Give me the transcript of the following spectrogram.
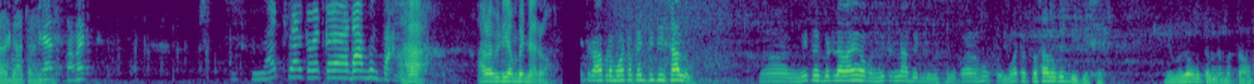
આવી ગયા. લાઈક શેર કમેન્ટ કરવા ના ભૂલતા. હા હાલો વીડિયો બન્યા રહો. મિત્રો આપણે મોટર કરી દીધી ચાલુ. મીટર બદલાવા આવ્યા પણ મીટર ના બદલ્યું. કારણ શું છે? મોટર તો ચાલુ કરી દીધી છે. એમાં જો હું તમને બતાવું.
